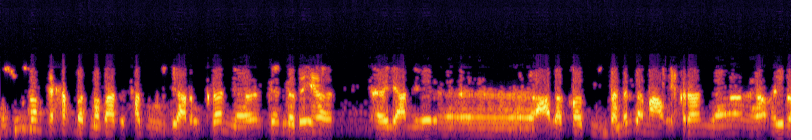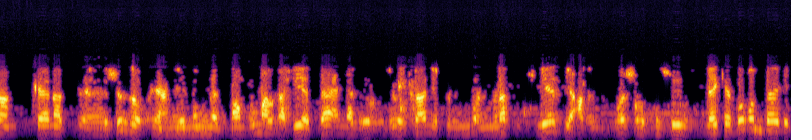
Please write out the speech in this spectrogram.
خصوصا في حقبة ما بعد الحرب الروسية على أوكرانيا كان لديها آه، يعني آه، علاقات مستمرة مع أوكرانيا. آه، أيضا كانت جزء يعني من المنظومة الغربيه الداعمة لأوكرانيا في الملف السياسي على وجه الخصوص، لكن رغم ذلك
